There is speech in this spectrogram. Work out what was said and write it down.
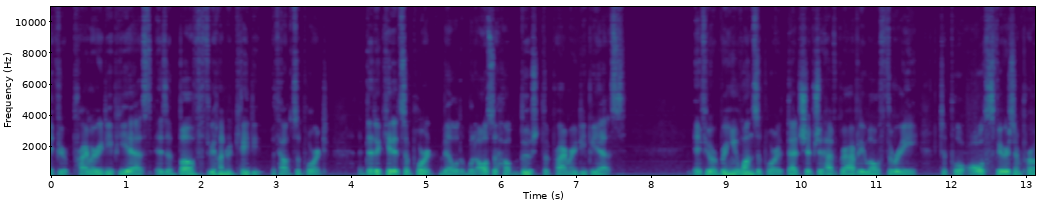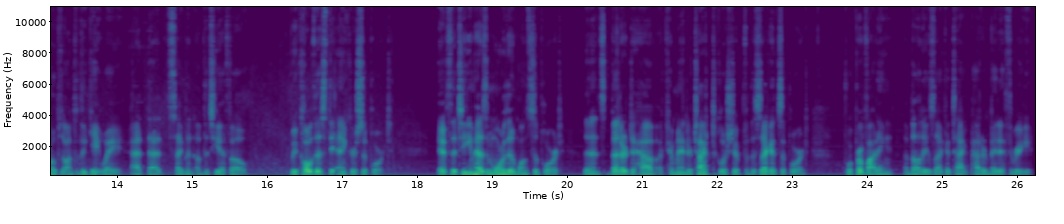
If your primary DPS is above 300k without support, a dedicated support build would also help boost the primary DPS. If you are bringing one support, that ship should have Gravity Well 3 to pull all spheres and probes onto the gateway at that segment of the TFO. We call this the anchor support. If the team has more than one support, then it's better to have a commander tactical ship for the second support for providing abilities like Attack Pattern Beta 3.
